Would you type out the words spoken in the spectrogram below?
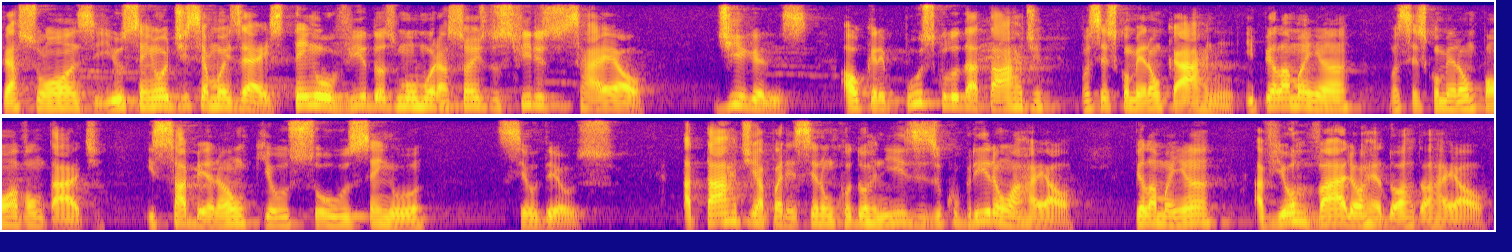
Verso 11: E o Senhor disse a Moisés: Tenho ouvido as murmurações dos filhos de Israel. Diga-lhes: ao crepúsculo da tarde vocês comerão carne, e pela manhã vocês comerão pão à vontade, e saberão que eu sou o Senhor, seu Deus. À tarde apareceram codornizes e cobriram o arraial. Pela manhã havia orvalho ao redor do arraial.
